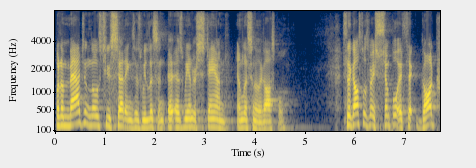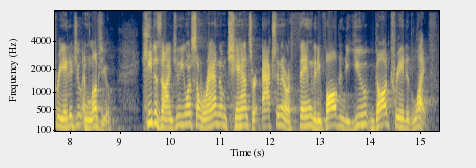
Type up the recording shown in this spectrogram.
But imagine those two settings as we listen, as we understand and listen to the gospel. See, the gospel is very simple. It's that God created you and loves you. He designed you. You weren't some random chance or accident or thing that evolved into you. God created life.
